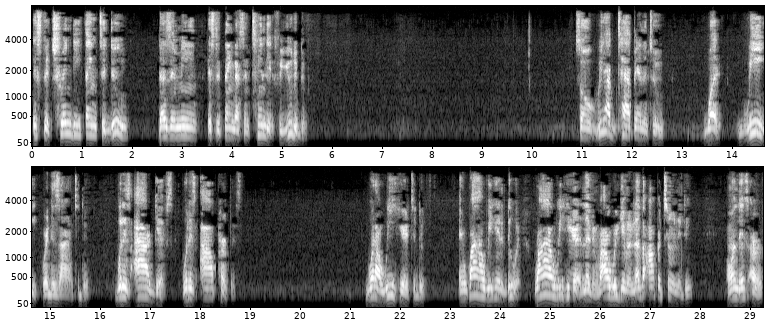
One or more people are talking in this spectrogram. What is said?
it's the trendy thing to do doesn't mean it's the thing that's intended for you to do. So we have to tap into what we were designed to do. What is our gifts? What is our purpose? What are we here to do? And why are we here to do it? Why are we here living? Why are we given another opportunity on this earth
